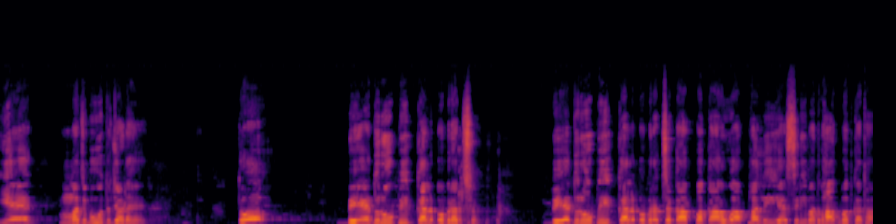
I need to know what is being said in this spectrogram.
ये मज़बूत जड़ है। तो वेद रूपी कल्प वृक्ष, वेद रूपी कल्प वृक्ष का पका हुआ फल ही है श्रीमद् भागवत कथा।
